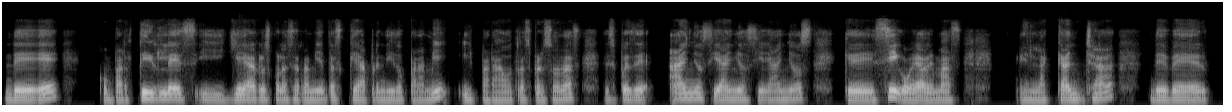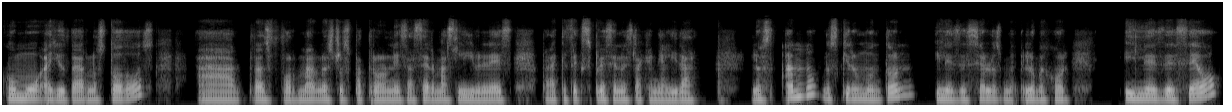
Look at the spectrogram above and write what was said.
de compartirles y guiarlos con las herramientas que he aprendido para mí y para otras personas después de años y años y años que sigo, ¿eh? además, en la cancha de ver cómo ayudarnos todos a transformar nuestros patrones, a ser más libres, para que se exprese nuestra genialidad. Los amo, los quiero un montón y les deseo lo mejor. Y les deseo,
